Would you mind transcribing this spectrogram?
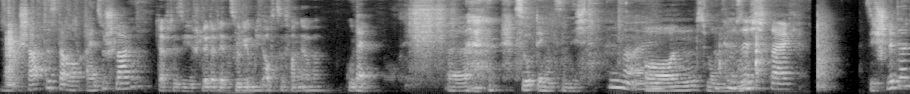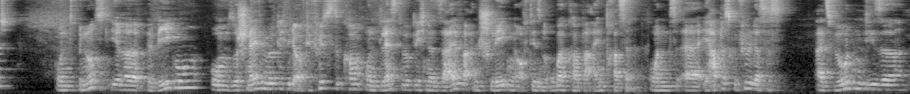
Sie schafft es, darauf einzuschlagen. Ich dachte, sie schlittert jetzt zu dir, um dich aufzufangen, aber gut. Nein. Äh, so denkt sie nicht. Nein. Und Moment. Sie schlittert und benutzt ihre Bewegung, um so schnell wie möglich wieder auf die Füße zu kommen und lässt wirklich eine Salve an Schlägen auf diesen Oberkörper einprasseln. Und äh, ihr habt das Gefühl, dass es, als würden diese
